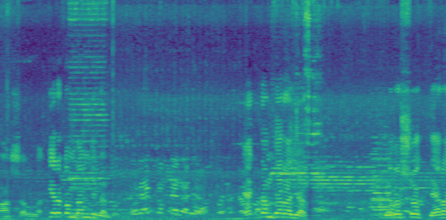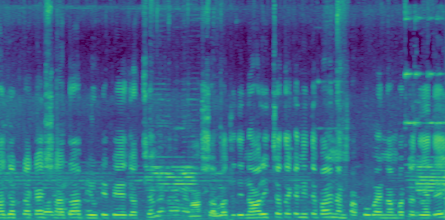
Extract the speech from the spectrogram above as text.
মাশাল্লাহ কীরকম দাম দিবেন? একদম দেড় হাজার। হাজার দর্শক, দেড় হাজার টাকায় সাদা বিউটি পেয়ে যাচ্ছেন। মাশাল্লাহ যদি নেওয়ার ইচ্ছা থেকে নিতে পারেন। আমি পাপ্পু ভাইয়ের নাম্বারটা দিয়ে দেই।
